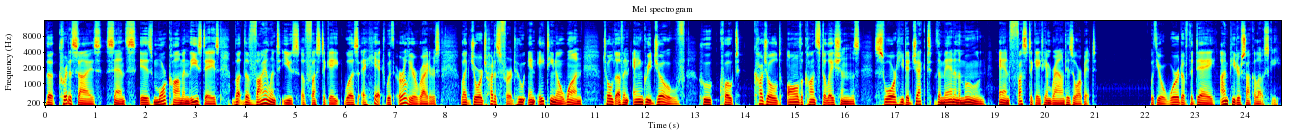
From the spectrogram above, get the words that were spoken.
The criticize sense is more common these days, but the violent use of fustigate was a hit with earlier writers like George Huddesford, who in 1801 told of an angry Jove who, quote, cudgeled all the constellations, swore he'd eject the man in the moon, and fustigate him round his orbit. With your word of the day, I'm Peter Sokolowski.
